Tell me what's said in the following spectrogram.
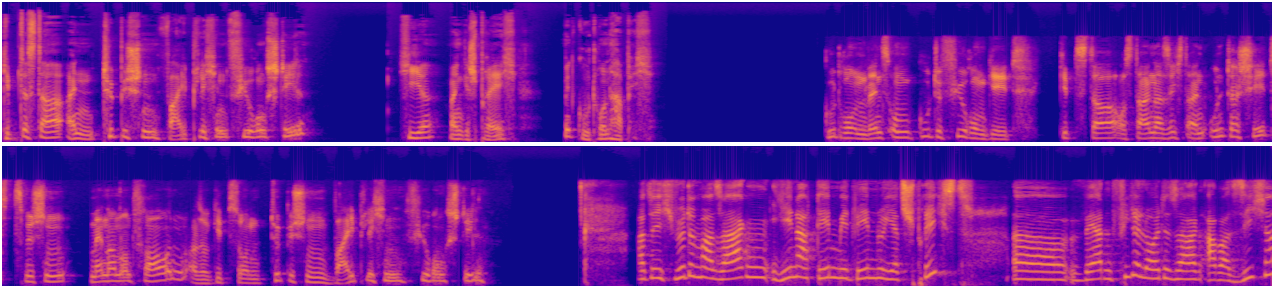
Gibt es da einen typischen weiblichen Führungsstil? Hier mein Gespräch mit Gudrun Happig. Gudrun, wenn es um gute Führung geht, gibt es da aus deiner Sicht einen Unterschied zwischen Männern und Frauen? Also gibt es so einen typischen weiblichen Führungsstil? Also ich würde mal sagen, je nachdem, mit wem du jetzt sprichst, äh, werden viele Leute sagen, aber sicher,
